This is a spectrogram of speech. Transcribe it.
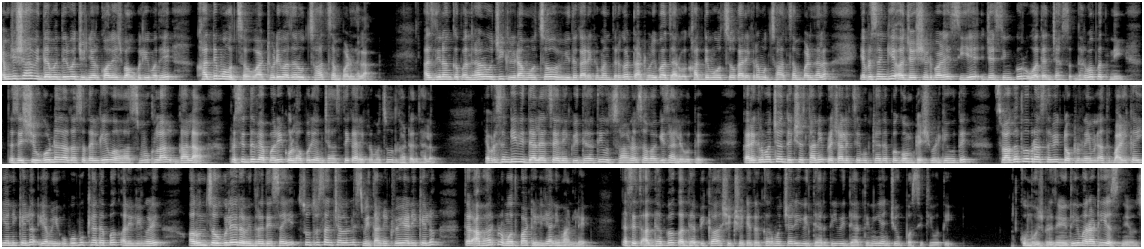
M G Shah विद्यामंदिर व junior college बाहुबलीमध्ये खाद्य महोत्सव व आठवडी बाजार उत्साहात संपन्न झाला. आज दिनांक पंधरा रोजी क्रीडा महोत्सव विविध कार्यक्रमांतर्गत आठवडी बाजार व खाद्य महोत्सव कार्यक्रम उत्साहात संपन्न झाला. या प्रसंगी अजय शेडबाळे सी ए जयसिंगपूर व त्यांच्या धर्मपत्नी तसेच शिवगोंडा दादा सदलगे व हसमुखलाल गाला प्रसिद्ध व्यापारी कोल्हापूर यांच्या हस्ते कार्यक्रमाचं उद्घाटन झालं. याप्रसंगी विद्यालयाचे अनेक विद्यार्थी उत्साहानं सहभागी झाले होते. कार्यक्रमाच्या अध्यक्षस्थानी प्रचालितचे मुख्याध्यापक गोमटेश वेडगे होते. स्वागत व प्रास्ताविक डॉक्टर नेमनाथ बाळीकाई यांनी केलं. यावेळी उपमुख्याध्यापक अनिल इंगळे अरुण चौगुले रवींद्र देसाई सूत्रसंचालन स्मिता निटवे यांनी केलं. तर आभार प्रमोद पाटील यांनी मानले. तसेच अध्यापक अध्यापिका शिक्षकेतर कर्मचारी विद्यार्थी विद्यार्थिनी यांची उपस्थिती होती. कुंभोज प्रतिनिधी मराठी एस न्यूज.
